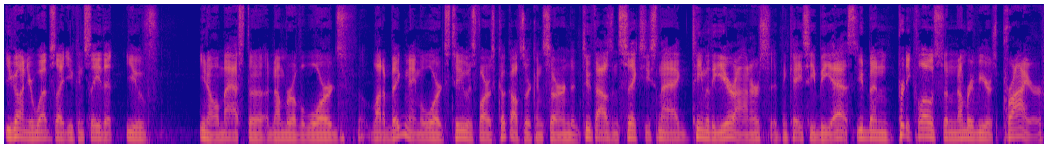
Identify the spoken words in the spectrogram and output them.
You go on your website, you can see that you've you know, amassed a, a, number of awards, a lot of big name awards too, as far as cook-offs are concerned. In 2006, you snagged Team of the Year honors at the KCBS. You'd been pretty close a number of years prior,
